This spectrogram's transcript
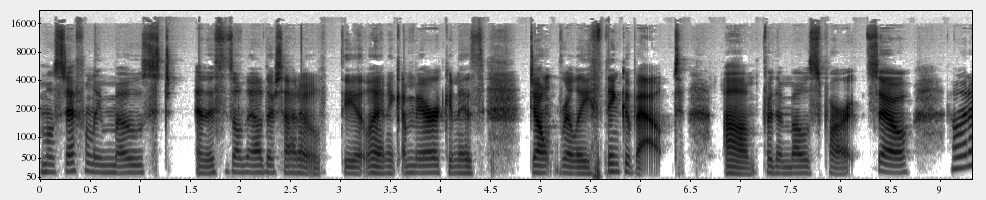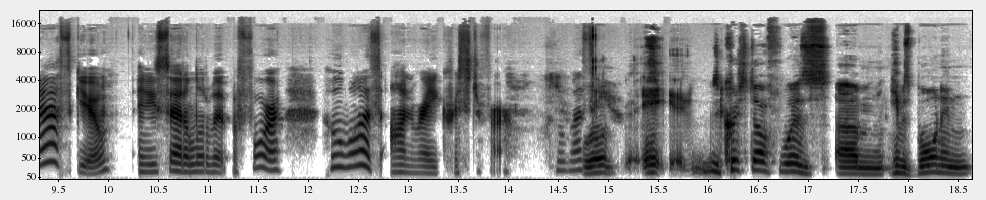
most definitely most and this is on the other side of the Atlantic, Americanists don't really think about um, for the most part. So I want to ask you, and you said a little bit before, who was Henri Christopher? Who was well, he? It, Christophe was um, he was born in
